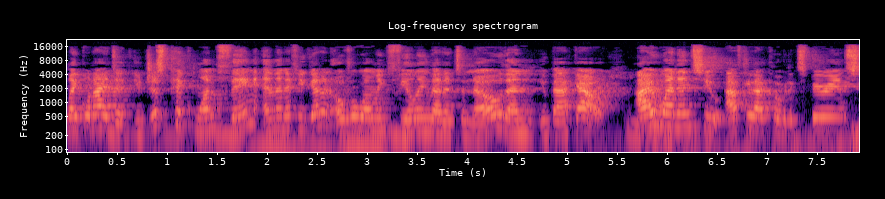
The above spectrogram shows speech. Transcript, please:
like what I did. You just pick one thing, and then if you get an overwhelming feeling that it's a no, then you back out. Mm-hmm. I went into after that COVID experience,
